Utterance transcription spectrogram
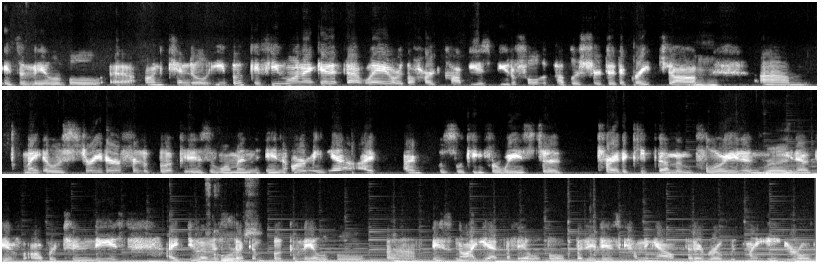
It's available uh, on Kindle ebook if you want to get it that way, or the hard copy is beautiful. The publisher did a great job. Mm-hmm. Um, my illustrator for the book is a woman in Armenia. I, I was looking for ways to try to keep them employed and right. you know give opportunities. I do have a second book available. Um, not yet available, but it is coming out that I wrote with my eight-year-old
